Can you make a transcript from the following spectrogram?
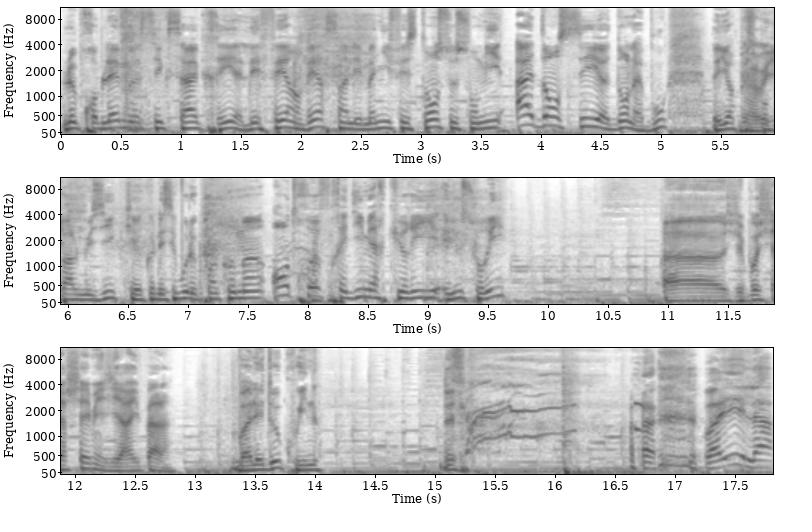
Le problème, c'est que ça a créé l'effet inverse. hein. Les manifestants se sont mis à danser dans la boue. D'ailleurs, puisqu'on Bah oui. parle musique, connaissez-vous le point commun entre Freddie Mercury et une souris? Euh, j'ai beau chercher, mais j'y arrive pas là. Bah les deux Queen. Vous voyez, là,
